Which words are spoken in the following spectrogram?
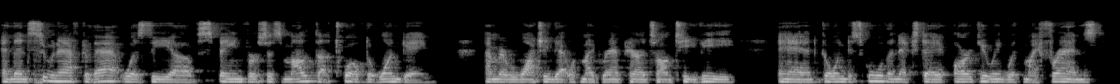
And then soon after that was the uh, Spain versus Malta 12 to 1 game. I remember watching that with my grandparents on TV and going to school the next day arguing with my friends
